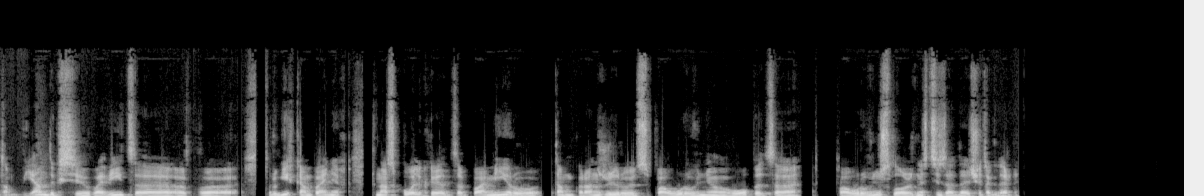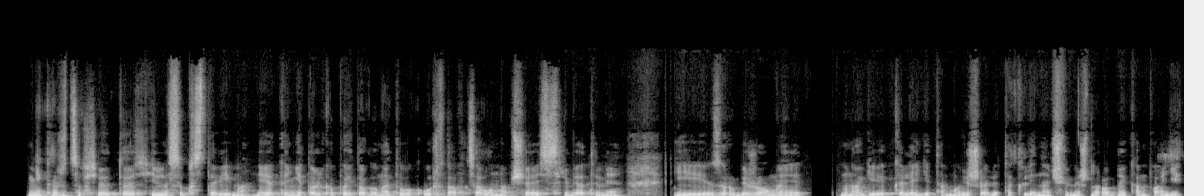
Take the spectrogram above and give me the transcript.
там в Яндексе, в Авито, в других компаниях, насколько это по миру там ранжируется по уровню опыта, по уровню сложности задач и так далее? Мне кажется, все это сильно сопоставимо. И это не только по итогам этого курса, а в целом общаясь с ребятами и за рубежом, и многие коллеги там уезжали так или иначе в международные компании.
